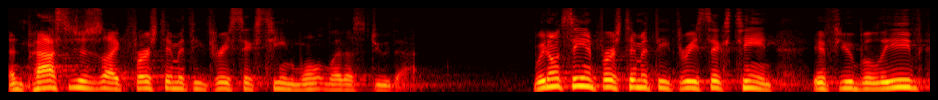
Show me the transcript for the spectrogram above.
And passages like 1 Timothy 3:16 won't let us do that. We don't see in 1 Timothy 3:16, if you believe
